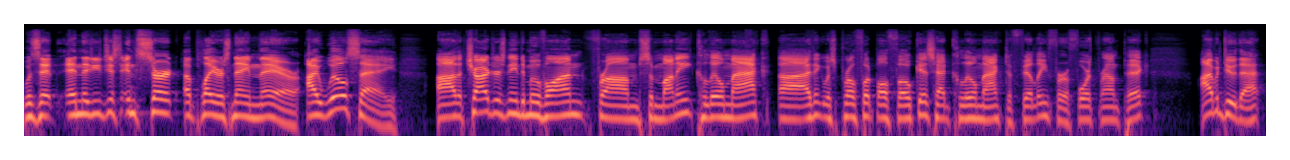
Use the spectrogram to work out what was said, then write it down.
Was it? And then you just insert a player's name there. I will say. Uh, the Chargers need to move on from some money. Khalil Mack, uh, I think it was Pro Football Focus, had Khalil Mack to Philly for a fourth round pick. I would do that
